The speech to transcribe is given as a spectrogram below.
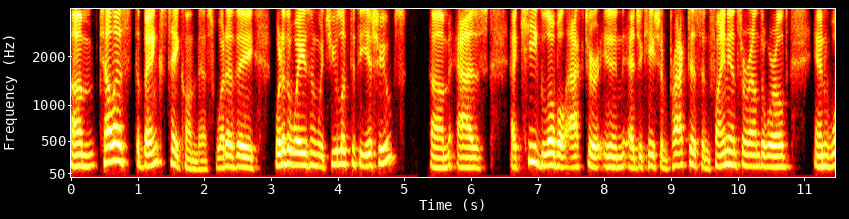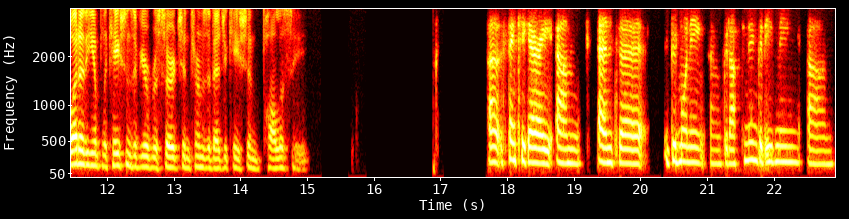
Um, tell us the bank's take on this. What are the what are the ways in which you looked at the issues um, as a key global actor in education practice and finance around the world, and what are the implications of your research in terms of education policy? Uh, thank you, Gary. Um, and uh, good morning, um, good afternoon, good evening. Um,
